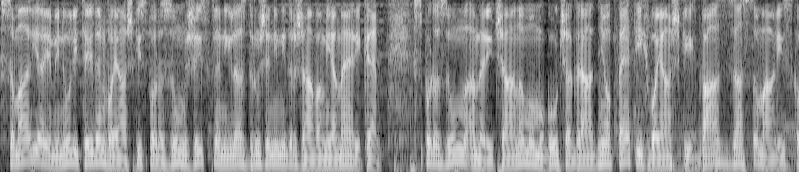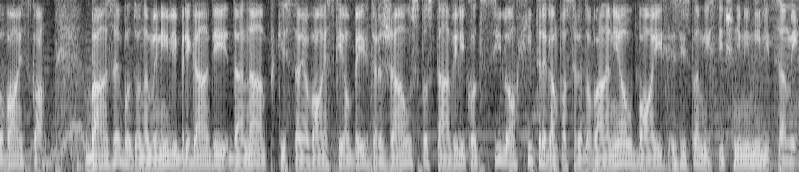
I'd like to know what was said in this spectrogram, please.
Somalija je minuli teden vojaški sporozum že sklenila z Združenimi državami Amerike. Sporozum američanom omogoča gradnjo petih vojaških baz za somalijsko vojsko. Baze bodo namenili brigadi Danab, ki sta jo vojski obeh držav vzpostavili kot silo hitrega posredovanja v bojih z islamističnimi milicami.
